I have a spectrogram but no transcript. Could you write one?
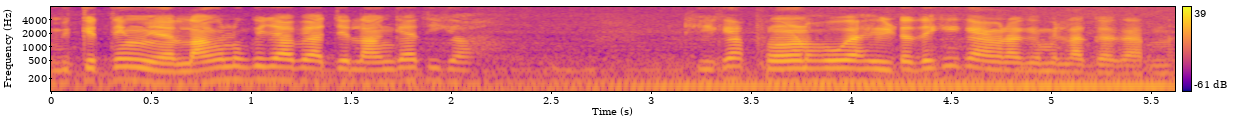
ਵੀ ਕਿਤੇ ਹੋਇਆ ਲੰਘ ਲੁੰਘ ਜਾਵੇ, ਅੱਜ ਲੰਘ ਗਿਆ ਤੀਗਾ ਠੀਕ ਹੈ ਫੋਨ ਹੋ ਗਿਆ ਹੀਟ ਦੇਖੀ ਕੈਮਰਾ ਕਿਵੇਂ ਲੱਗਾ ਕਰਨਾ?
